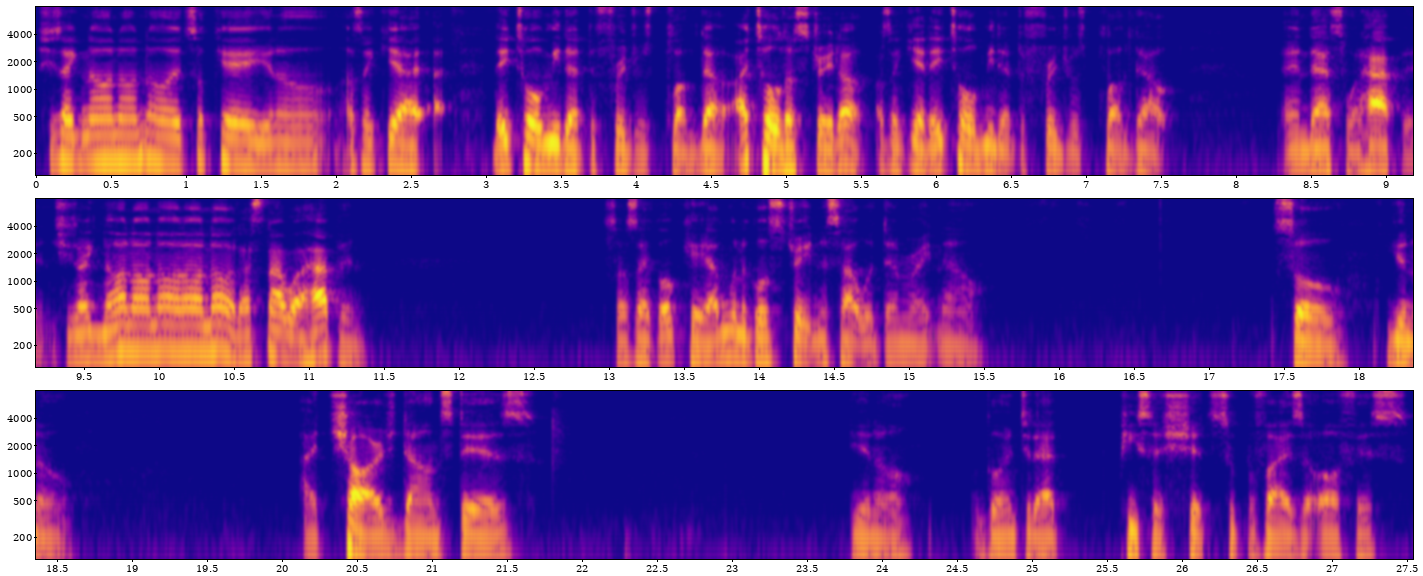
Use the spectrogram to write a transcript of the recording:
She's like, no, no, no, it's okay, you know. I was like, yeah, they told me that the fridge was plugged out. I told her straight up. I was like, yeah, they told me that the fridge was plugged out. And that's what happened. She's like, no, no, no, no, no, that's not what happened. So I was like, okay, I'm to go straighten this out with them right now. So, you know, I charged downstairs, you know, going to that piece of shit supervisor office.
